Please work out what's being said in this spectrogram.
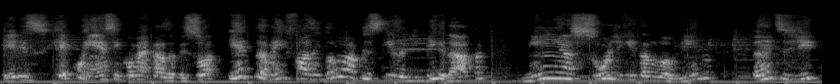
eles reconhecem como é a casa da pessoa e também fazem toda uma pesquisa de Big Data, minha, sua, de quem está nos ouvindo, antes de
